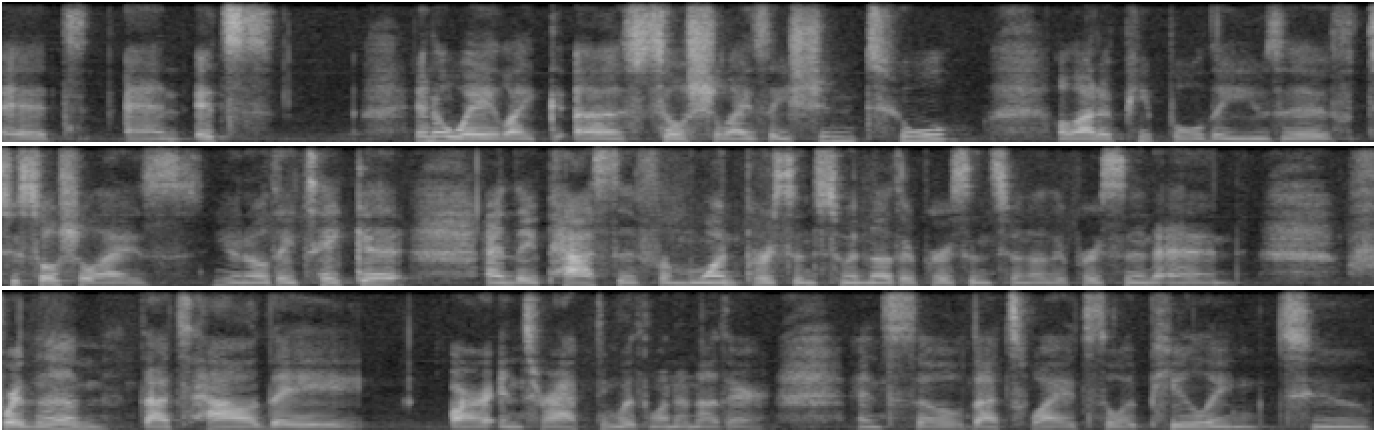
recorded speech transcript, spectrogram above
it, and it's in a way like a socialization tool. A lot of people they use it to socialize. You know, they take it and they pass it from one person to another person to another person, and for them, that's how they are interacting with one another. And so that's why it's so appealing to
